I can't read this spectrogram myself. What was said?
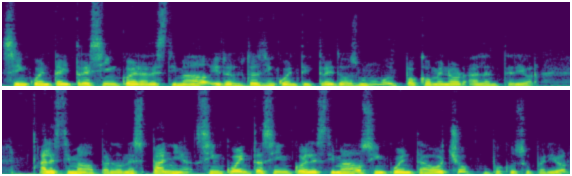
53.5 era el estimado y resultó en 53.2, muy poco menor al anterior. Al estimado, perdón, España, 55 el estimado, 58, un poco superior.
